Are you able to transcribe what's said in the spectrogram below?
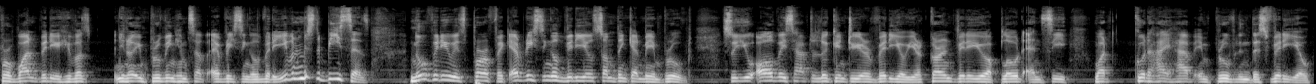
for one video. He was you know improving himself every single video. Even mr beast says no video is perfect. Every single video something can be improved. So you always have to look into your video your current video you upload and see what could I have improved in this video?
